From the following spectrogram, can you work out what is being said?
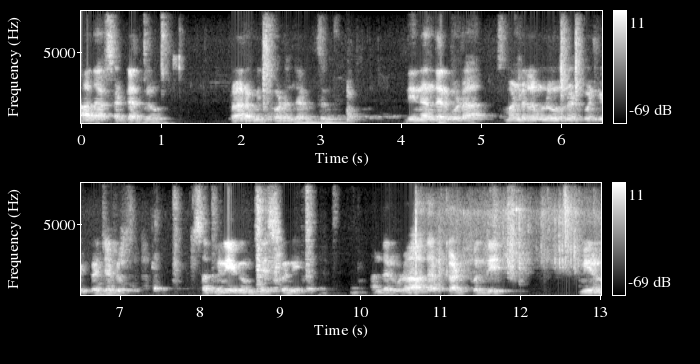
ఆధార్ సెంటర్ను ప్రారంభించుకోవడం జరుగుతుంది. దీని కూడా మండలంలో ఉన్నటువంటి ప్రజలు సద్వినియోగం చేసుకొని అందరూ కూడా ఆధార్ కార్డు పొంది మీరు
